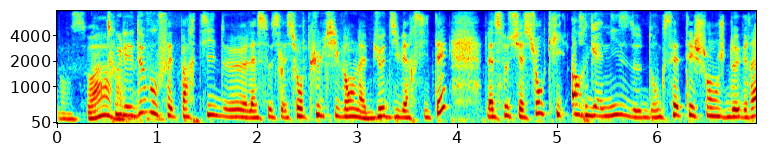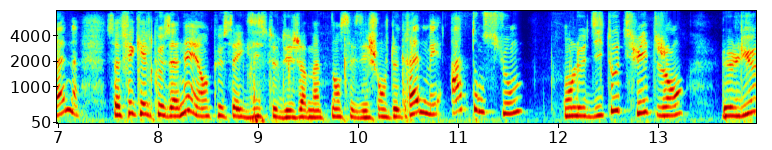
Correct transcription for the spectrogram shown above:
Bonsoir. Tous les deux, vous faites partie de l'association Cultivant la biodiversité, l'association qui organise donc cet échange de graines. Ça fait quelques années hein, que ça existe déjà maintenant, ces échanges de graines, mais attention, on le dit tout de suite, Jean, le lieu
